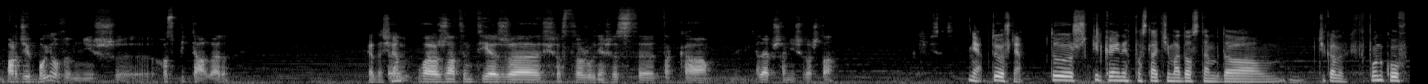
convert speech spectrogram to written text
bardziej bojowym niż e, hospitaler. Zgadza się. Uważasz, że na tym tierze siostra również jest taka lepsza niż reszta? Nie, tu już nie. Tu już kilka innych postaci ma dostęp do ciekawych wpunków.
